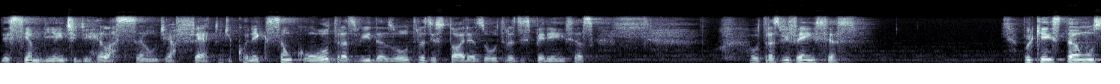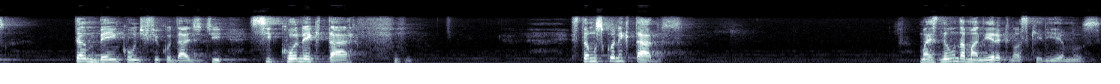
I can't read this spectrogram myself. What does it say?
desse ambiente de relação, de afeto, de conexão com outras vidas, outras histórias, outras experiências, outras vivências. Porque estamos também com dificuldade de se conectar. Estamos conectados, mas não da maneira que nós queríamos.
